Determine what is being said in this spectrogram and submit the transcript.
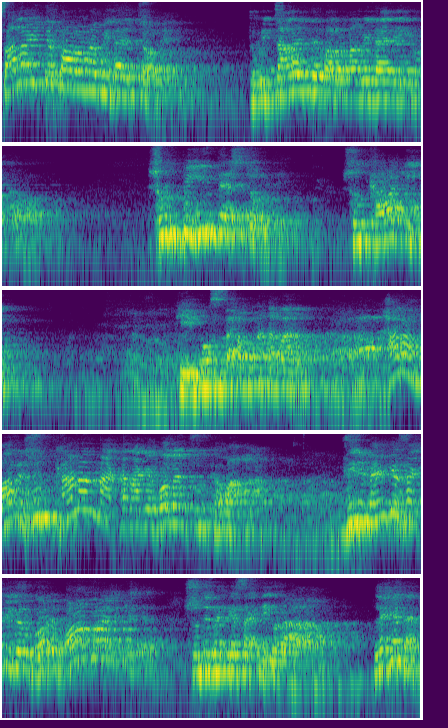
চালাইতে পারো না, বিদায় চলে। তুমি চালাইতে পারো না বিদায় এই কথা বল। সুদবিহীন দেশ চলবে। সুদ খাওয়া কি? কি মোস্তাহাব না হারাম? হারাম। আরে সুদ খান না খান, আগে বলেন সুদ খাওয়া হারাম। যিনি ব্যাংকে চাকরি করে, ঘরে বড় করে লিখে দেন। শুধু ব্যাংকে চাকরি করা হারাম। লিখে দেন।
